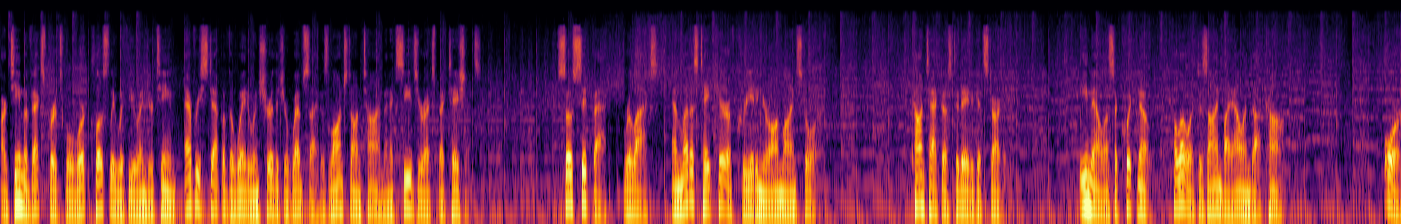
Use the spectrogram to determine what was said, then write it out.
Our team of experts will work closely with you and your team every step of the way to ensure that your website is launched on time and exceeds your expectations. So sit back, relax, and let us take care of creating your online store. Contact us today to get started. Email us a quick note hello at designbyallan.com. Or,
